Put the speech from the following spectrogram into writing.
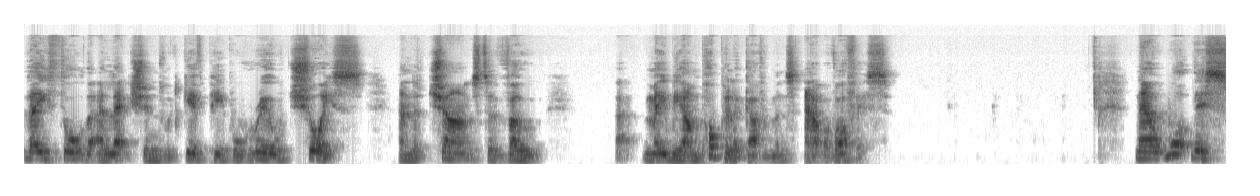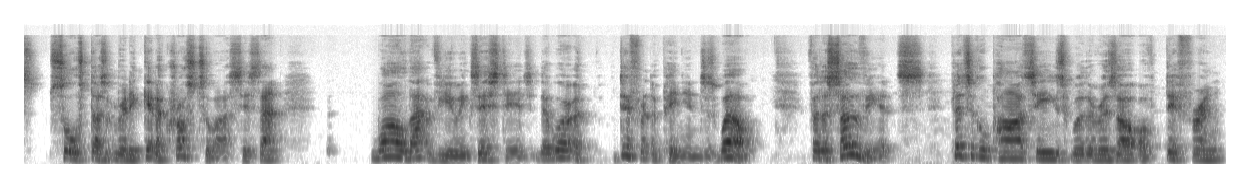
They thought that elections would give people real choice and the chance to vote uh, maybe unpopular governments out of office. Now, what this source doesn't really get across to us is that while that view existed, there were uh, different opinions as well. For the Soviets, political parties were the result of different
